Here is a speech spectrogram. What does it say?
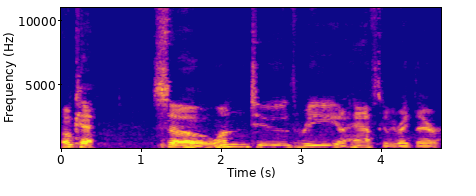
Okay, so one, two, three and a half is going to be right there.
